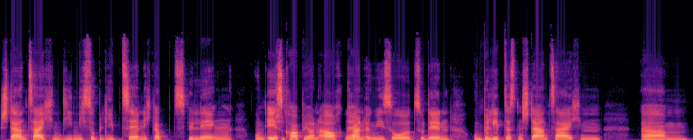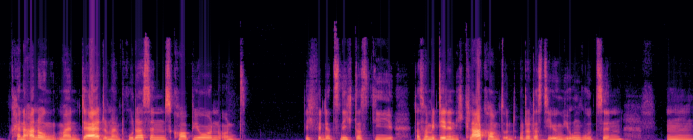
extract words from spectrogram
Sternzeichen, die nicht so beliebt sind. Ich glaube, Zwilling und E-Skorpion auch gehören ja. irgendwie so zu den unbeliebtesten Sternzeichen. Ähm, keine Ahnung, mein Dad und mein Bruder sind Skorpion und ich finde jetzt nicht, dass die, dass man mit denen nicht klarkommt und oder dass die irgendwie ungut sind. Mm,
